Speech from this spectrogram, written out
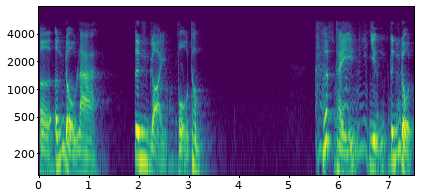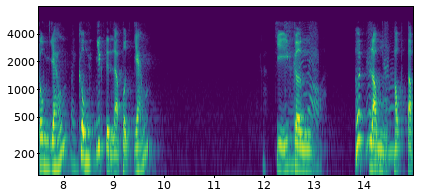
ở Ấn Độ là tên gọi phổ thông. Hết thảy những tín đồ tôn giáo không nhất định là Phật giáo. Chỉ cần hết lòng học tập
